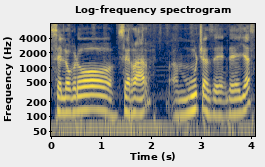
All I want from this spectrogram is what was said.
Se logró cerrar a muchas de, ellas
